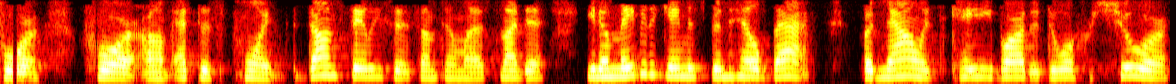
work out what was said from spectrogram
for for um at this point. Dawn Staley said something last night that, you know, maybe the game has been held back, but now it's Katie Bar the door for sure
